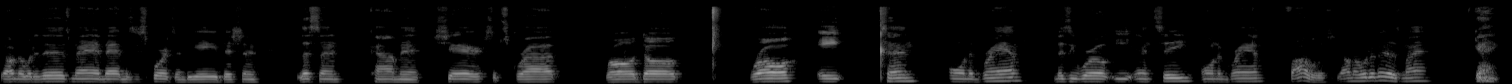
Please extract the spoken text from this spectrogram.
Y'all know what it is, man. Mad Mizzy Sports NBA edition. Listen, comment, share, subscribe. Raw Dog, Raw eight ten on the gram. Mizzy World ENT on the gram. Follow us. Y'all know what it is, man. Gang.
